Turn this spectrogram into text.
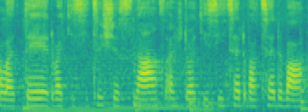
lety 2016 až 2022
